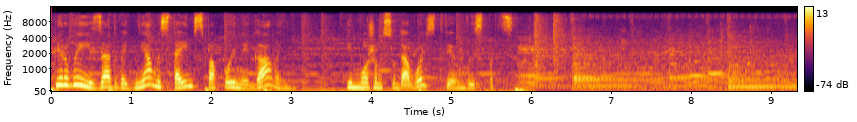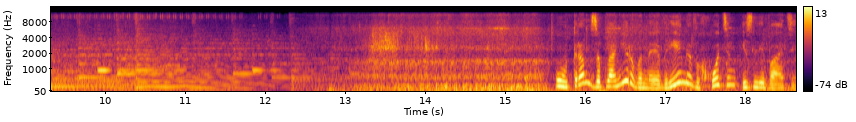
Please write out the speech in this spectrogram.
Впервые за два дня мы стоим в спокойной гавани и можем с удовольствием выспаться. Утром в запланированное время выходим из Ливади.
